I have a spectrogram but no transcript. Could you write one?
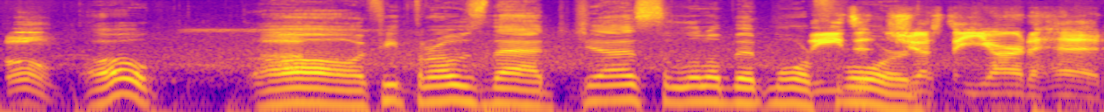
Boom. Oh, oh, if he throws that just a little bit more Leads forward. it just a yard ahead.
